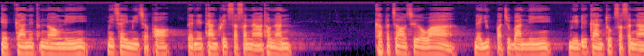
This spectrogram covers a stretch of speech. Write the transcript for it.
เหตุการณ์ในทำนองนี้ไม่ใช่มีเฉพาะ แต่ในทางคริสตศาสนาเท่านั้น ข้าพเจ้าเชื่อว่าในยุคปัจจุบันนี้มีด้วยการทุกศาสนา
